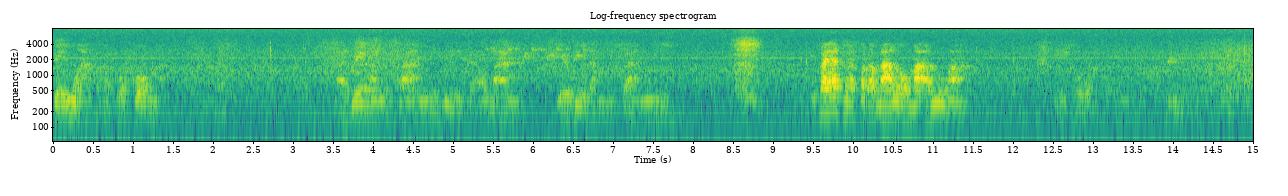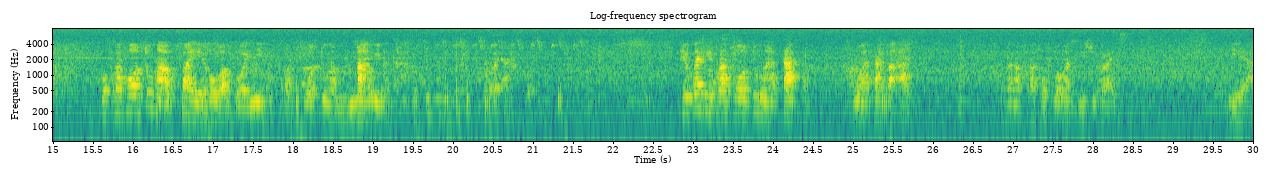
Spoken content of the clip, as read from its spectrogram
te mua haka kua konga. A rewa mi whāmiri, ka o māna, i rila mi whāmiri. I whai atu ha whaka mālo o maalunga, i hoa Ko ka fōtunga o whai e hoa koe ni, ko ka fōtunga mahu ina ka hana. Koe a koe. Ke wari e ka fōtunga ha tapa, mua tapa a. Ko kana ka fōtunga si supraise e a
